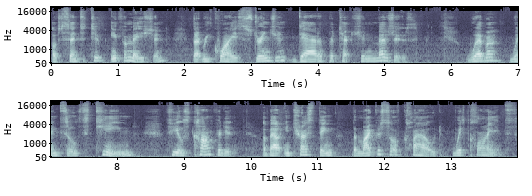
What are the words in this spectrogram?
of sensitive information that requires stringent data protection measures. Webber Wentzel's team feels confident about entrusting the Microsoft Cloud with clients.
